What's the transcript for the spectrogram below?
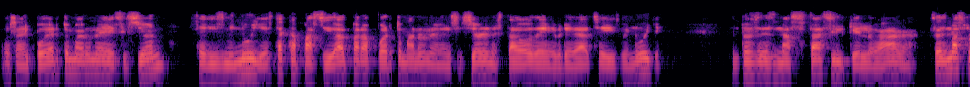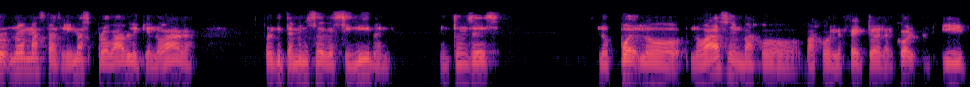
o sea, el poder tomar una decisión, se disminuye. Esta capacidad para poder tomar una decisión en estado de ebriedad se disminuye. Entonces es más fácil que lo haga. O sea, es más, no más fácil, es más probable que lo haga, porque también se desinhiben. Entonces, lo, lo, lo hacen bajo, bajo el efecto del alcohol. Y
